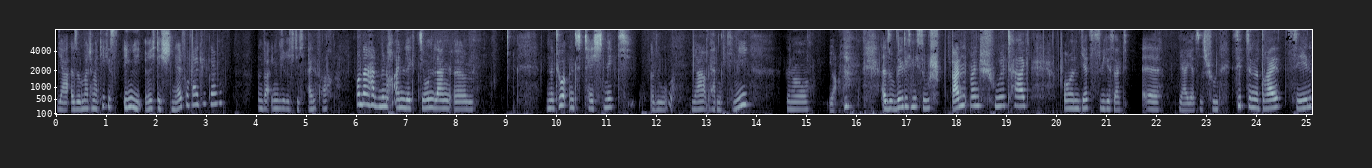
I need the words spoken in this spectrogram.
Ja, also Mathematik ist irgendwie richtig schnell vorbeigegangen und war irgendwie richtig einfach. Und dann hatten wir noch eine Lektion lang ähm, Natur und Technik. Also ja, wir hatten Chemie. Genau, ja. Also wirklich nicht so spannend mein Schultag. Und jetzt wie gesagt, äh, ja, jetzt ist schon 17.13 Uhr.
